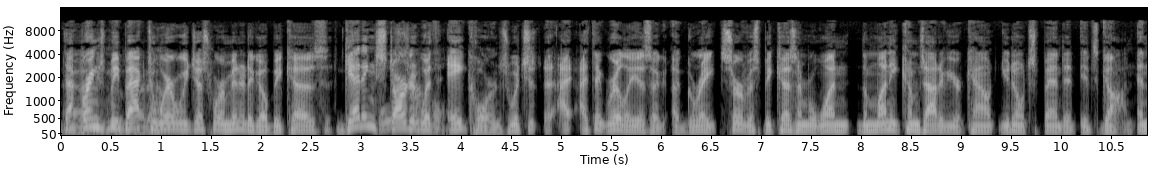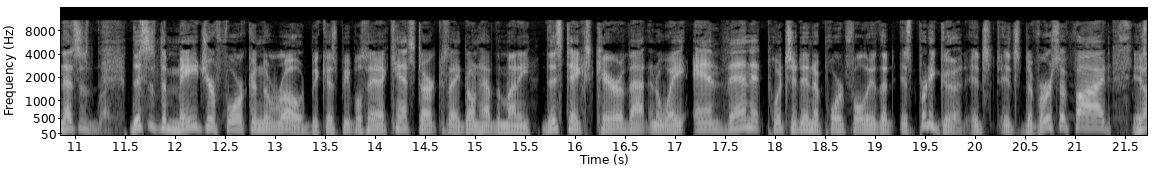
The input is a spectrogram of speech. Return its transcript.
That And brings me back to where we just were a minute ago because getting started with. Acorns, which I, I think really is a, a great service because number one, the money comes out of your account, you don't spend it, it's gone. And this is this is the major fork in the road because people say I can't start because I don't have the money. This takes care of that in a way, and then it puts it in a portfolio that is pretty good. It's it's diversified, it's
